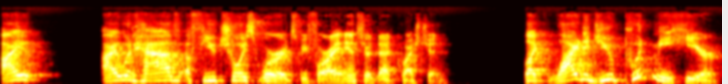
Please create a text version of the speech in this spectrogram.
I I would have a few choice words before I answered that question. Like, why did you put me here?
